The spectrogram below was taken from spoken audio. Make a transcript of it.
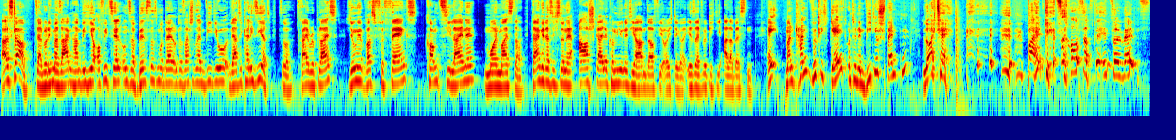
Alles klar. Dann würde ich mal sagen, haben wir hier offiziell unser Businessmodell unter Sascha seinem Video vertikalisiert. So, drei Replies. Junge, was für Thanks. Kommt, zieh Leine. Moin Meister. Danke, dass ich so eine arschgeile Community haben darf wie euch, Digga. Ihr seid wirklich die allerbesten. Ey, man kann wirklich Geld unter einem Video spenden? Leute, Bald geht's raus aus der Insolvenz.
